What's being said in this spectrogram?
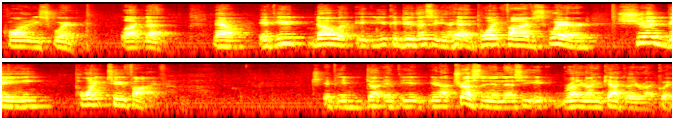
quantity squared, like that. Now, if you know what, you could do this in your head. 0.5 squared should be 0.25. if you do, if you you're not trusting in this, you, you run it on your calculator right quick.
